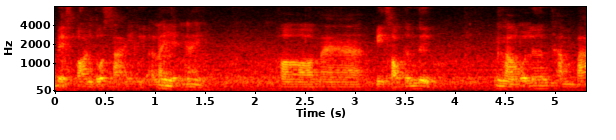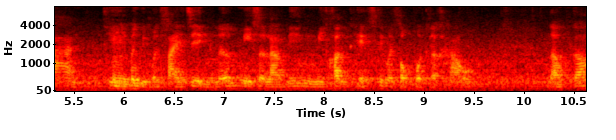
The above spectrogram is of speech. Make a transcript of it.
base on ตัว site หรืออะไรยังไง พอมาปีสองเทอมหนึ่งอืมเขาเริ่มทำบ้านที่อืมมันอยู่บน site จริง เริ่มมี surrounding มี context ที่มันส่งผลกับเขา แล้วก็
